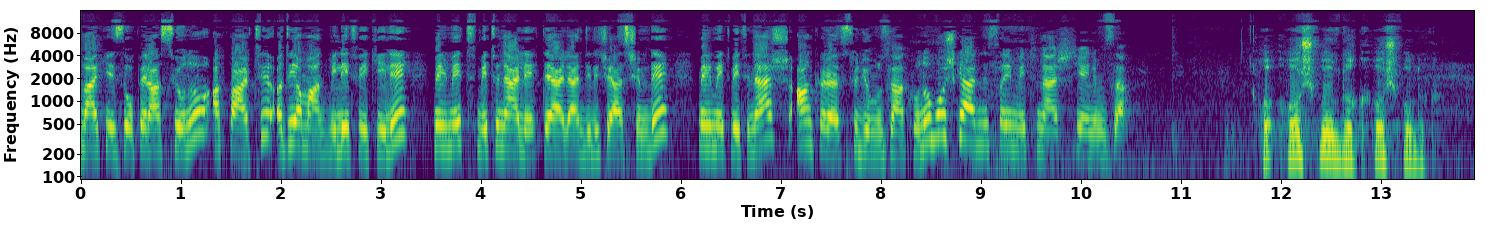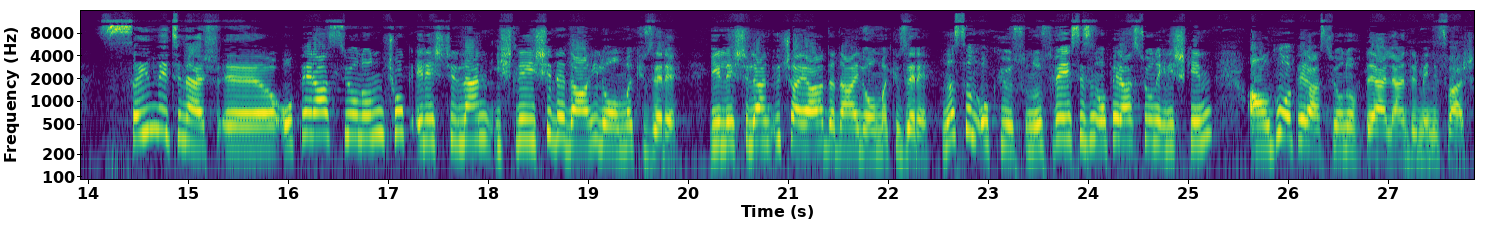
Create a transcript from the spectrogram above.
Merkezi operasyonu AK Parti Adıyaman Milletvekili Mehmet Metiner'le değerlendireceğiz şimdi. Mehmet Metiner Ankara stüdyomuzdan konuğum. Hoş geldiniz Sayın Metiner yayınımıza. Ho- hoş bulduk, hoş bulduk. Sayın Metiner, e, operasyonun çok eleştirilen işleyişi de dahil olmak üzere, birleştirilen üç ayağı da dahil olmak üzere nasıl okuyorsunuz ve sizin operasyona ilişkin algı operasyonu değerlendirmeniz var.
